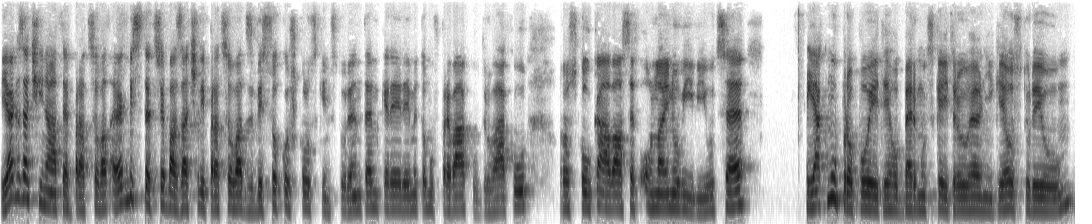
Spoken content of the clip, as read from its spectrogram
jak začínáte pracovat a jak byste třeba začali pracovat s vysokoškolským studentem, který je, dejme tomu, v prváku, v druháku, rozkoukává se v onlineové výuce, jak mu propojit jeho bermudský trojuhelník, jeho studium,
